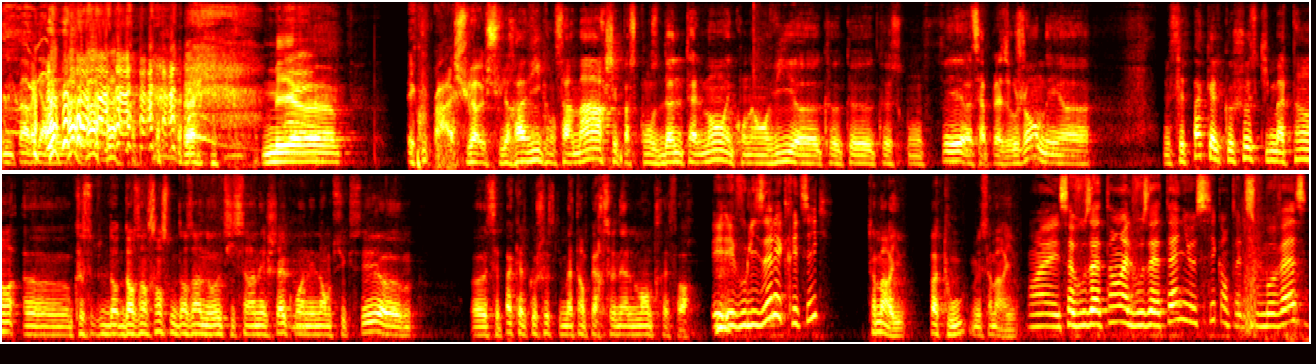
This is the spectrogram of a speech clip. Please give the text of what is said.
même pas regarder. Ouais. Mais euh, écoute, bah, je, suis, je suis ravi quand ça marche, et parce qu'on se donne tellement et qu'on a envie euh, que, que- que ce qu'on fait, euh, ça plaise aux gens, mais, euh, mais c'est pas quelque chose qui m'atteint que ce- dans, dans un sens ou dans un autre. Si c'est un échec ou un énorme succès, euh, c'est pas quelque chose qui m'atteint personnellement très fort. Et, et vous lisez les critiques? Ça m'arrive, pas tout, mais ça m'arrive. ouais, et ça vous atteint Elles vous atteignent aussi quand elles sont mauvaises?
